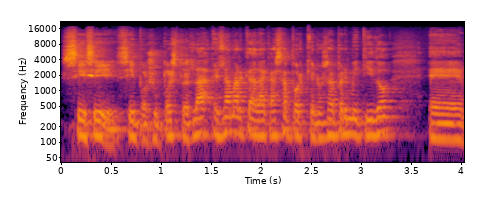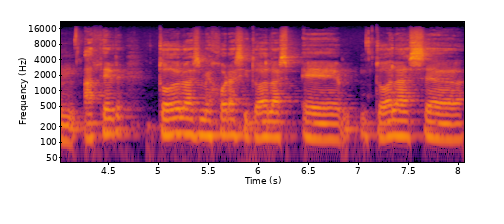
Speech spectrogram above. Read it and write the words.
Sí, sí, sí, por supuesto. Es la, es la marca de la casa porque nos ha permitido eh, hacer todas las mejoras y todas las, eh, todas las eh,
